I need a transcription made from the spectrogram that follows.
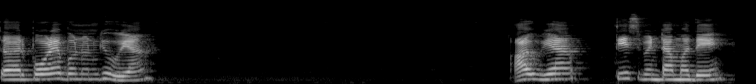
तर पोळ्या बनवून घेऊया. अवघ्या तीस मिनटामध्ये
